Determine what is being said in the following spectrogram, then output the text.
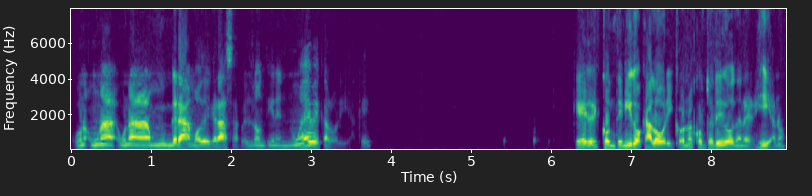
un gramo de grasa, perdón, tiene nueve calorías, que es el contenido calórico, ¿no? el contenido de energía, ¿no?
